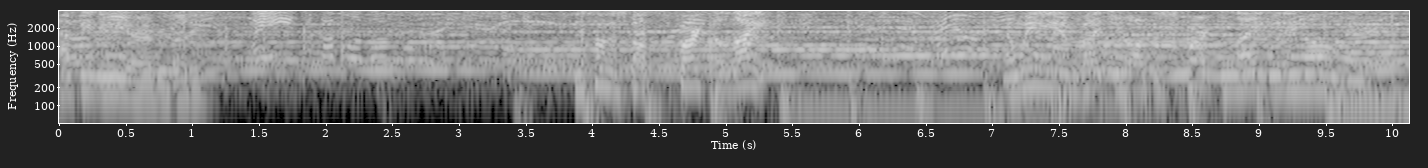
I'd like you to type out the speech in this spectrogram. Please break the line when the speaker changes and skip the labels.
Happy New Year, everybody.
I ate a couple of them.
This song is called Spark the Light. And we invite you all to spark the light within all of you.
